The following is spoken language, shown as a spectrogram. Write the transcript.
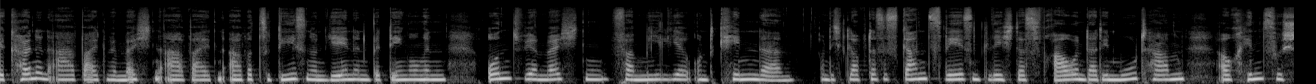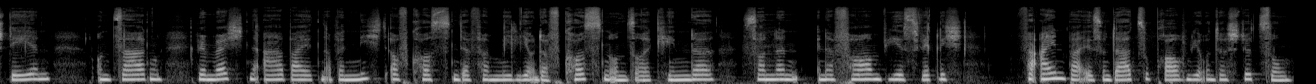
wir können arbeiten, wir möchten arbeiten, aber zu diesen und jenen Bedingungen und wir möchten Familie und Kinder. Und ich glaube, das ist ganz wesentlich, dass Frauen da den Mut haben, auch hinzustehen und sagen, wir möchten arbeiten, aber nicht auf Kosten der Familie und auf Kosten unserer Kinder, sondern in der Form, wie es wirklich vereinbar ist. Und dazu brauchen wir Unterstützung.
